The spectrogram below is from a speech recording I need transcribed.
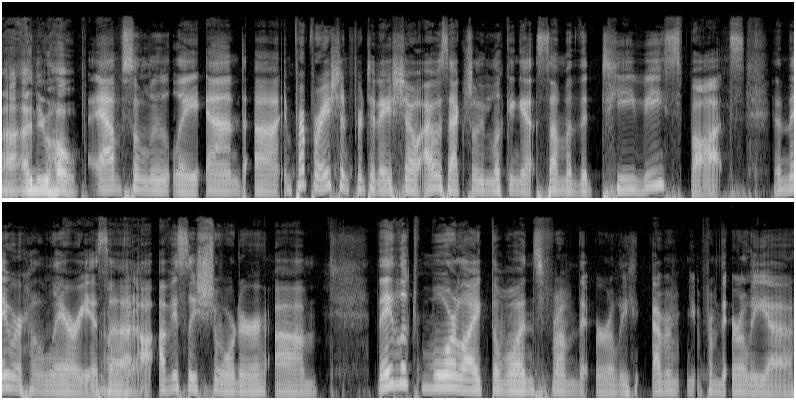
uh, a new hope Absolutely. And uh, in preparation for today's show, I was actually looking at some of the TV spots, and they were hilarious. Uh, obviously, shorter. Um, they looked more like the ones from the early, from the early uh,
